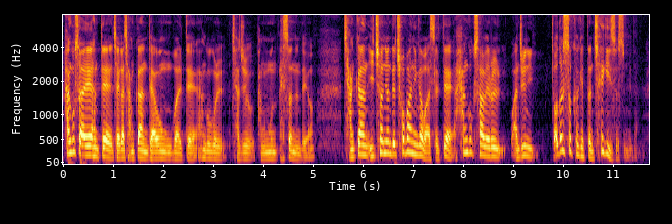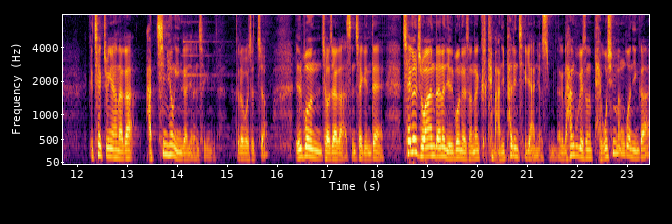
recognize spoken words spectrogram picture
한국 사회 한때 제가 잠깐 대학원 공부할 때 한국을 자주 방문했었는데요. 잠깐 2000년대 초반인가 왔을 때 한국 사회를 완전히 떠들썩하게 했던 책이 있었습니다. 그 책 중에 하나가 아침형 인간이라는 책입니다. 들어보셨죠? 일본 저자가 쓴 책인데 책을 좋아한다는 일본에서는 그렇게 많이 팔린 책이 아니었습니다. 근데 한국에서는 150만 권인가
